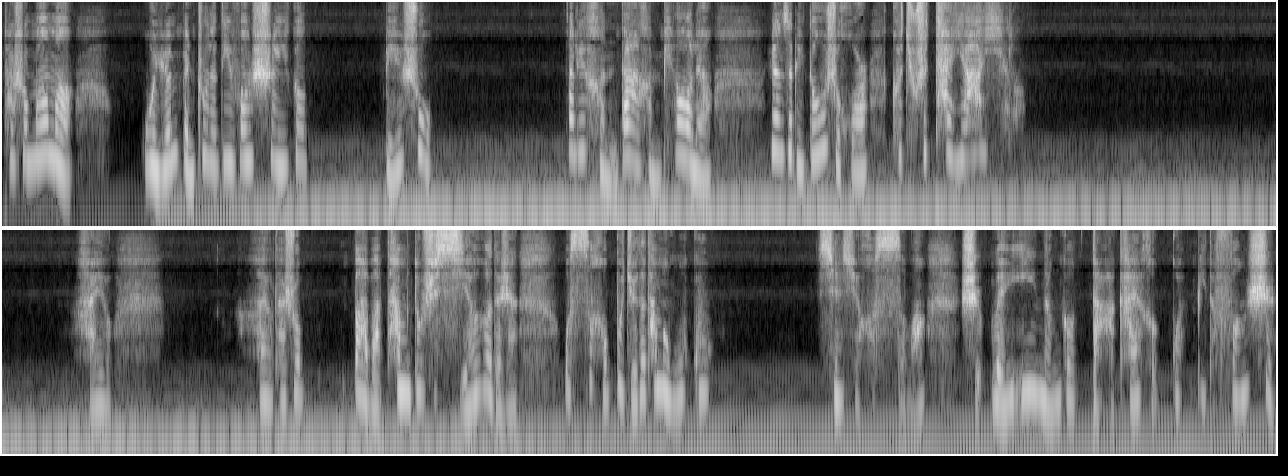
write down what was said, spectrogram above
他说：“妈妈，我原本住的地方是一个别墅，那里很大很漂亮，院子里都是花可就是太压抑了。”还有，还有，他说。爸爸，他们都是邪恶的人，我丝毫不觉得他们无辜。鲜血和死亡是唯一能够打开和关闭的方式。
